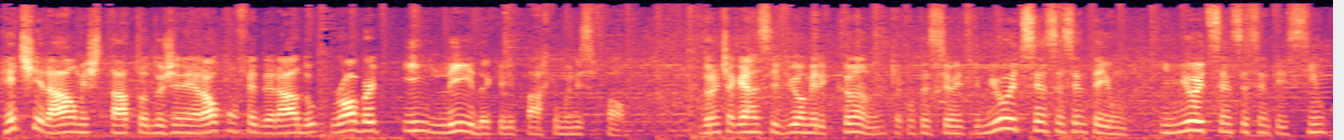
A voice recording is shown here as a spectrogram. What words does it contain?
retirar uma estátua do general confederado Robert E. Lee daquele parque municipal. Durante a Guerra Civil Americana, que aconteceu entre 1861 e 1865,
